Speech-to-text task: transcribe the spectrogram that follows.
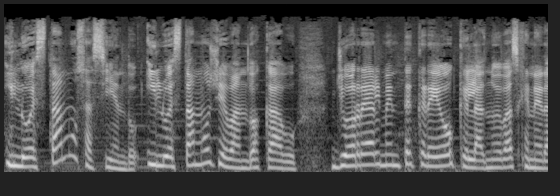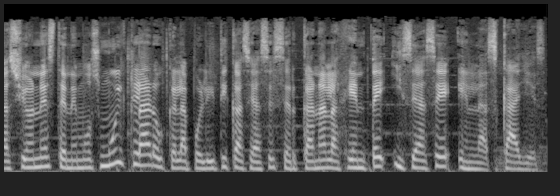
Y lo estamos haciendo y lo estamos llevando a cabo. Yo realmente creo que las nuevas generaciones tenemos muy claro que la política se hace cercana a la gente y se hace en las calles.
